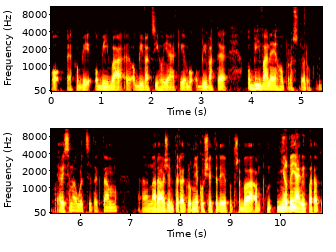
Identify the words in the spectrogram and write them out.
o, jakoby obýva, obývacího nějakého, nebo obyvatel, obývaného prostoru. Já když jsem na ulici, tak tam narážím teda kromě koše, který je potřeba a měl by nějak vypadat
